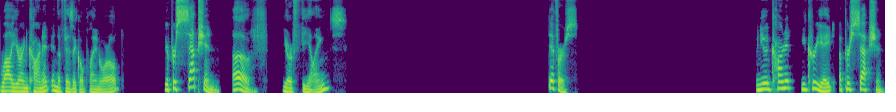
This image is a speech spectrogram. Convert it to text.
while you're incarnate in the physical plane world, your perception of your feelings differs. When you incarnate, you create a perception.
